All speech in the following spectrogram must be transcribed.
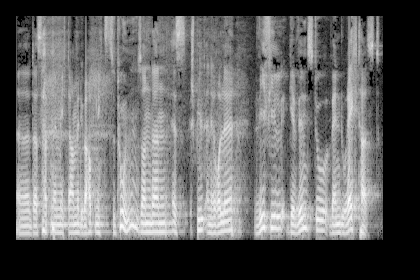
Äh, das hat nämlich damit überhaupt nichts zu tun, sondern es spielt eine Rolle, wie viel gewinnst du, wenn du recht hast?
